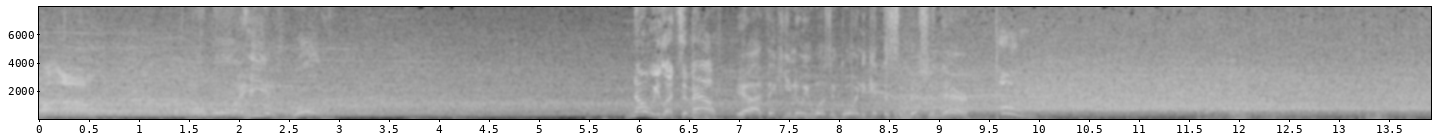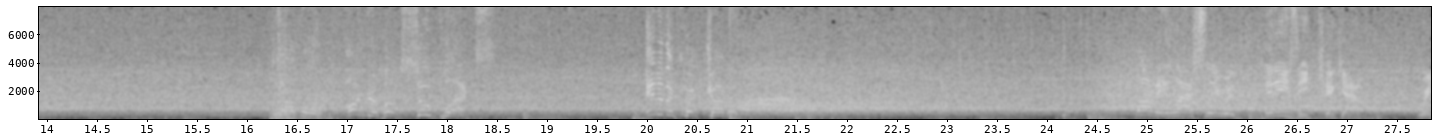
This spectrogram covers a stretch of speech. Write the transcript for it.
Uh-oh. Oh boy, he is rolling. No, he lets him out. Yeah, I think he knew he wasn't going to get the submission there. Ooh! Double underhook suplex. Into the quick cover. Bobby Lashley with an easy kick out. Way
